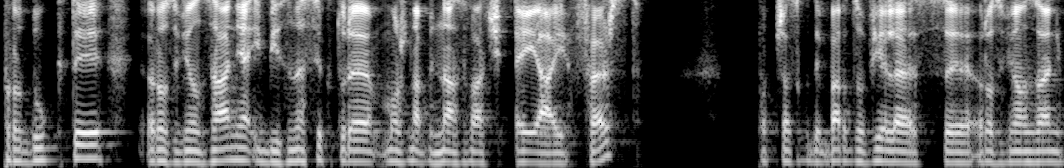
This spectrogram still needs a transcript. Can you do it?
produkty, rozwiązania i biznesy, które można by nazwać AI first podczas gdy bardzo wiele z rozwiązań,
